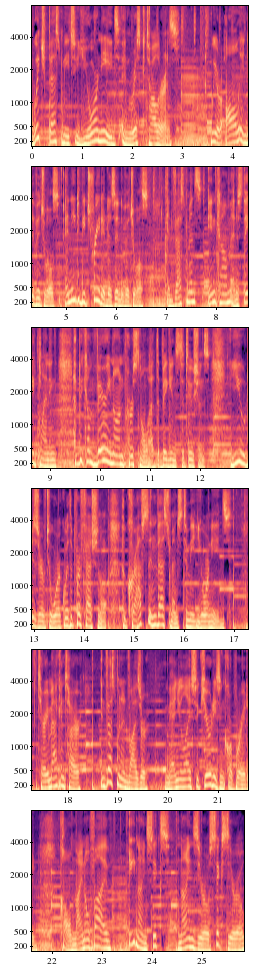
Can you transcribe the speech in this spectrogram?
which best meets your needs and risk tolerance. We are all individuals and need to be treated as individuals. Investments, income, and estate planning have become very non personal at the big institutions. You deserve to work with a professional who crafts investments to meet your needs. Terry McIntyre, investment advisor, Manulife Securities Incorporated. Call 905 896 9060 or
